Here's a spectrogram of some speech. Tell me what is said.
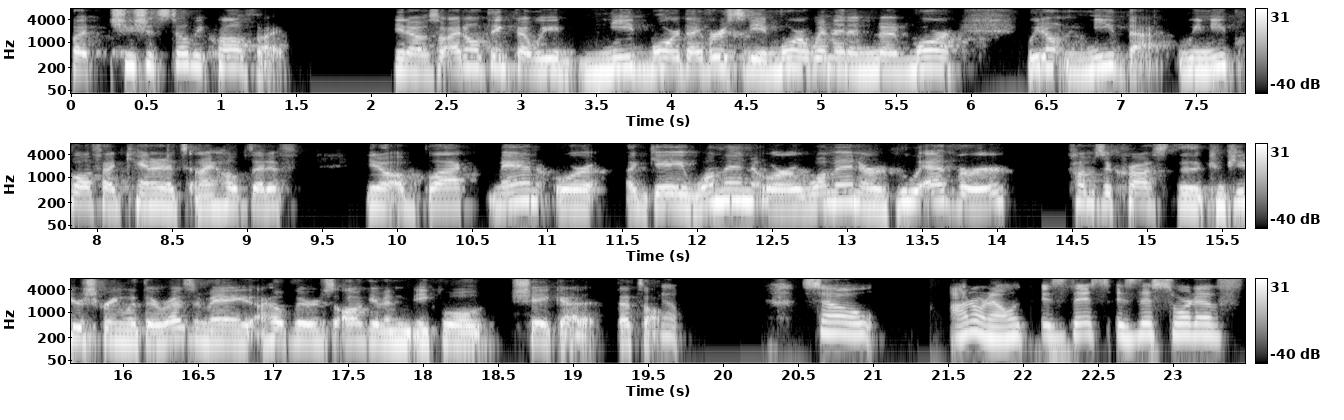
But she should still be qualified. You know, so I don't think that we need more diversity and more women and more. We don't need that. We need qualified candidates. And I hope that if, you know, a black man or a gay woman or a woman or whoever comes across the computer screen with their resume, I hope they're just all given an equal shake at it. That's all. Yep. So I don't know, is this is this sort of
